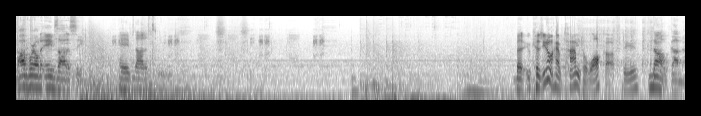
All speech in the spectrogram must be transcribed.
Oddworld Abe's Odyssey. Abe's Odyssey. but because you don't have time to walk off, do you? No, God no.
